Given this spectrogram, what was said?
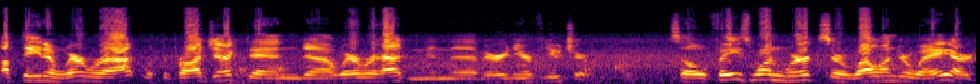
update on where we're at with the project and uh, where we're heading in the very near future. So phase one works are well underway. Our,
